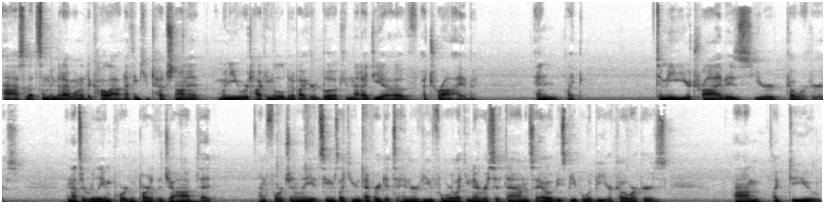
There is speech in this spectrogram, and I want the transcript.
Uh, so that's something that I wanted to call out. And I think you touched on it when you were talking a little bit about your book and that idea of a tribe. And like, to me, your tribe is your coworkers. And that's a really important part of the job that unfortunately it seems like you never get to interview for. Like you never sit down and say oh these people would be your coworkers. Um, like do you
